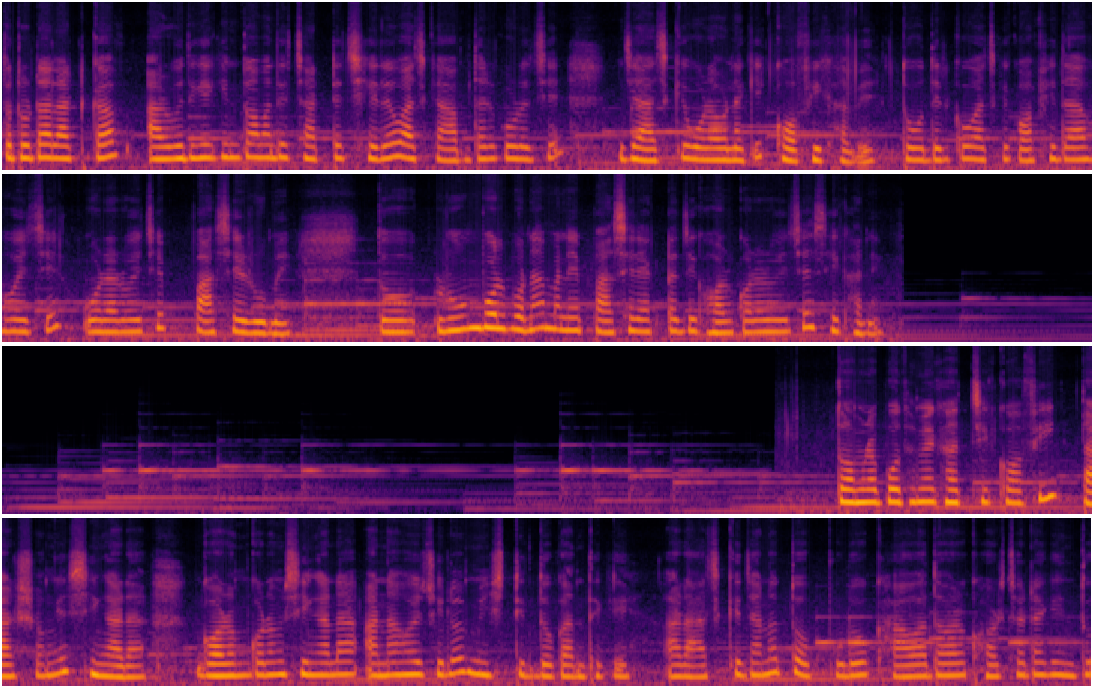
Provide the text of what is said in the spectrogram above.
তো টোটাল আট কাপ আর ওইদিকে কিন্তু আমাদের চারটে ছেলেও আজকে আবদার করেছে যে আজকে ওরাও নাকি কফি খাবে। তো ওদেরকেও আজকে কফি দেওয়া হয়েছে ওরা রয়েছে পাশের রুমে তো রুম বলব না মানে পাশের একটা যে ঘর করা রয়েছে সেখানে। তো আমরা প্রথমে খাচ্ছি কফি তার সঙ্গে সিঙ্গারা। গরম গরম সিঙ্গারা আনা হয়েছিল মিষ্টির দোকান থেকে। আর আজকে জানো তো পুরো খাওয়া দাওয়ার খরচাটা কিন্তু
